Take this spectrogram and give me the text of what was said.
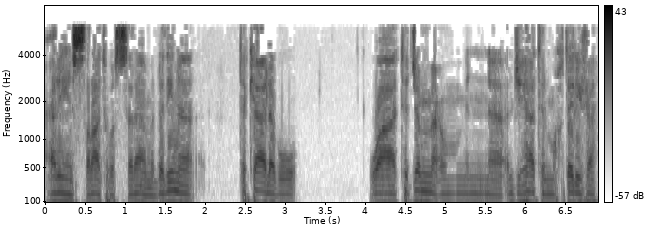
عليه الصلاة والسلام الذين تكالبوا وتجمعوا من الجهات المختلفة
